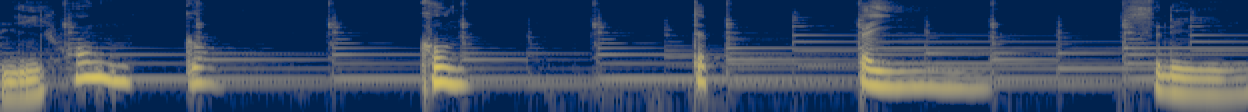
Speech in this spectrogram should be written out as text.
日本語。コンテッペイスリー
